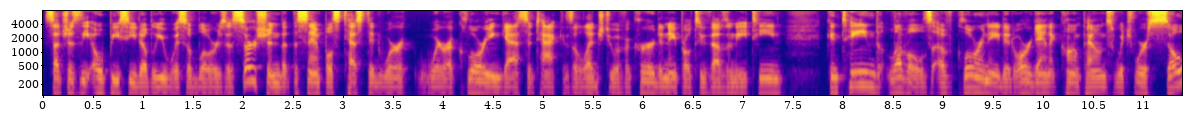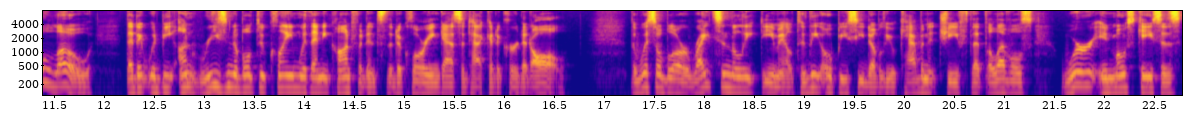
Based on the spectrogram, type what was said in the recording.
such as the OPCW whistleblower's assertion that the samples tested where, where a chlorine gas attack is alleged to have occurred in April 2018 contained levels of chlorinated organic compounds which were so low that it would be unreasonable to claim with any confidence that a chlorine gas attack had occurred at all. The whistleblower writes in the leaked email to the OPCW cabinet chief that the levels were, in most cases,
